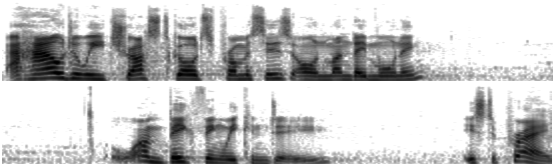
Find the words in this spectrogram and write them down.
How do we trust God's promises on Monday morning? One big thing we can do is to pray.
